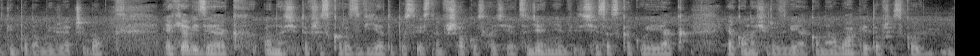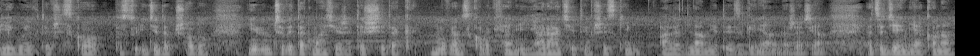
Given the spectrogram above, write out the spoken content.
i tym podobnych rzeczy, bo jak ja widzę, jak u nas się to wszystko rozwija, to po prostu jestem w szoku. Słuchajcie, ja codziennie się zaskakuję, jak, jak ona się rozwija, jak ona łapie to wszystko w biegu, jak to wszystko po prostu idzie do przodu. Nie wiem, czy wy tak macie, że też się tak, mówiąc kolokwialnie, jaracie tym wszystkim, ale dla mnie to jest genialna rzecz. Ja, ja codziennie, jak ona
